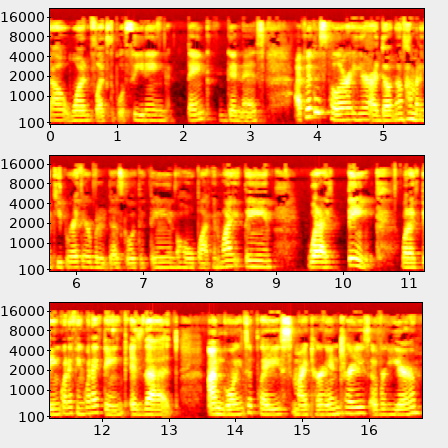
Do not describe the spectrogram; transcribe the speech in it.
out one flexible seating. Thank goodness. I put this pillow right here. I don't know if I'm going to keep it right there, but it does go with the theme, the whole black and white theme. What I think, what I think, what I think, what I think is that I'm going to place my turn-in trays over here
